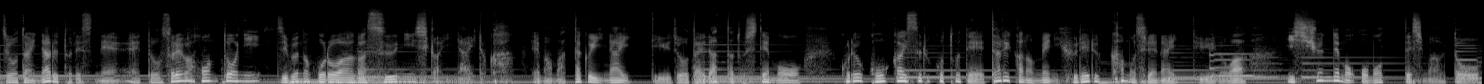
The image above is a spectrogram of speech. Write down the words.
状態になるとですね、えっ、と、それは本当に自分のフォロワーが数人しかいないとか、えまあ、全くいないっていう状態だったとしても、これを公開することで誰かの目に触れるかもしれないっていうのは、一瞬でも思ってしまうと、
